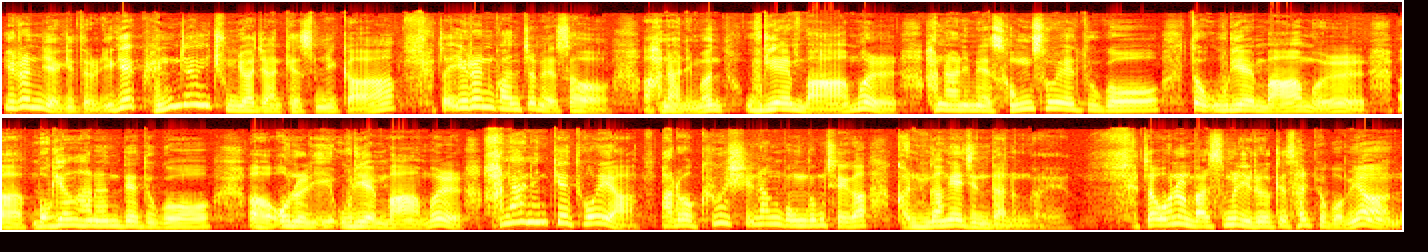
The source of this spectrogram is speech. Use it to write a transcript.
이런 얘기들. 이게 굉장히 중요하지 않겠습니까? 자, 이런 관점에서 하나님은 우리의 마음을 하나님의 성소에 두고 또 우리의 마음을 어, 목양하는 데 두고 어, 오늘 이 우리의 마음을 하나님께 둬야 바로 그 신앙 공동체가 건강 해진다는 거예요. 자, 오늘 말씀을 이렇게 살펴보면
